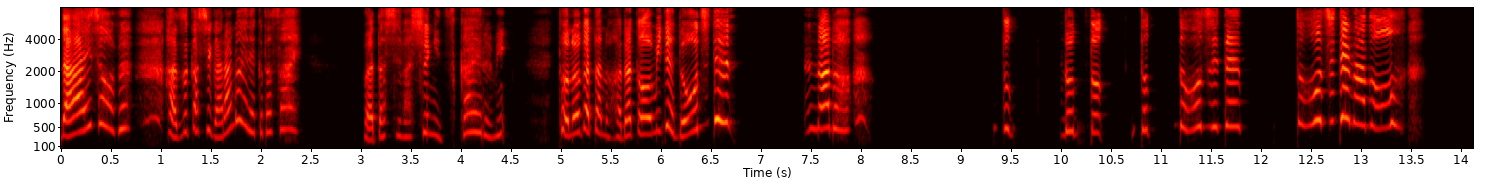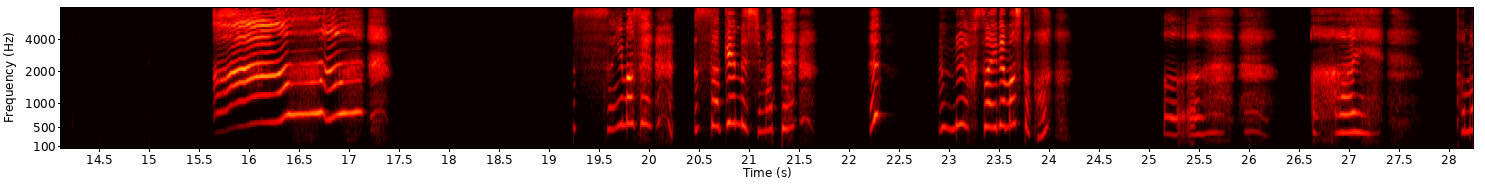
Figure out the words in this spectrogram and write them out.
大丈夫。恥ずかしがらないでください。私は主に仕える身。殿方の裸を見て同時てなど。どどどど同時て同時てなどあすいません叫んでしまって。え？目塞いでましたか？はい。殿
